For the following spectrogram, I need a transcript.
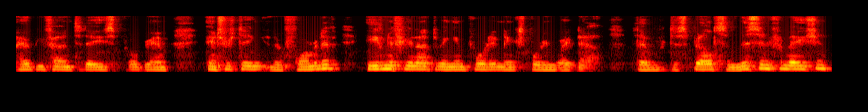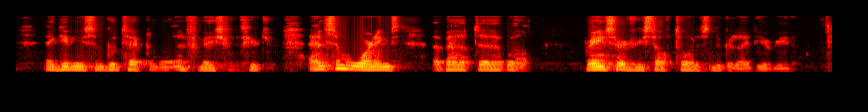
I hope you found today's program interesting and informative, even if you're not doing importing and exporting right now. That we've dispelled some misinformation and given you some good technical information for the future and some warnings about, uh, well, brain surgery self-taught isn't a good idea either.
